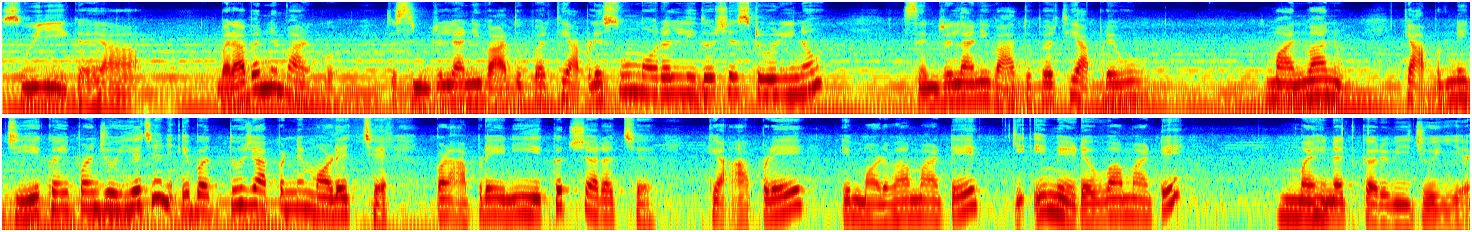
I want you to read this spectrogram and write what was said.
સૂઈ ગયા. બરાબર ને બાળકો? તો સિન્ડ્રેલાની વાત ઉપરથી આપણે શું મોરલ લીધો છે સ્ટોરીનો? સિન્ડ્રેલાની વાત ઉપરથી આપણે એવું માનવાનું કે આપણને જે કંઈ પણ જોઈએ છે ને, એ બધું જ આપણને મળે જ છે. પણ આપણે એની એક જ શરત છે. કે આપણે એ મળવા માટે કે એ મેળવવા માટે મહેનત કરવી જોઈએ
